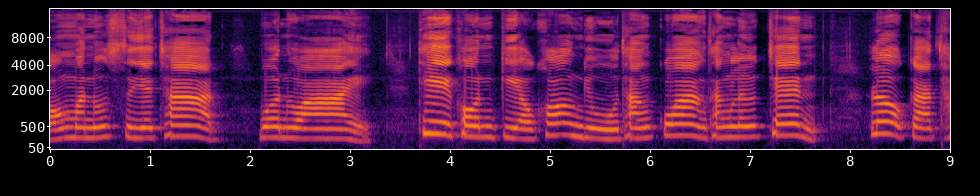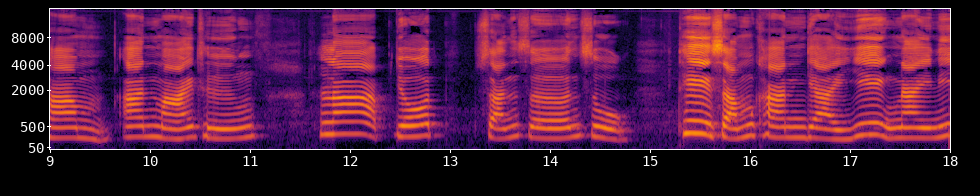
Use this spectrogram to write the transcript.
องมนุษยชาติวนวาย ที่คนเกี่ยวข้องอยู่ทั้งกว้างทั้งลึกเช่น โลกกธรรม อันหมายถึง ลาบยศสรรเสริญสุข ที่สำคัญใหญ่ยิ่งในนิ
